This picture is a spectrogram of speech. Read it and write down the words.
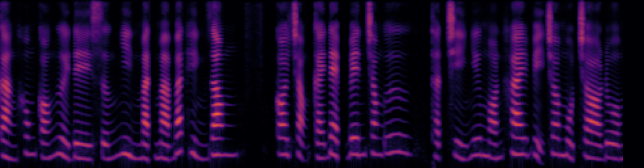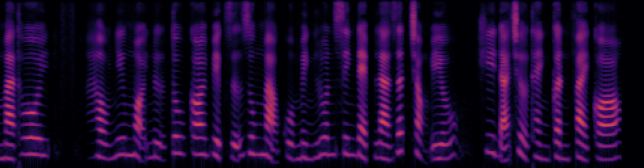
càng không có người đề sướng nhìn mặt mà bắt hình rong. Coi trọng cái đẹp bên trong ư, thật chỉ như món khai vị cho một trò đùa mà thôi. Hầu như mọi nữ tu coi việc giữ dung mạo của mình luôn xinh đẹp là rất trọng yếu, khi đã trở thành cần phải có.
